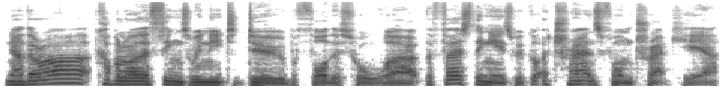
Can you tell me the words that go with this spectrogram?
Now there are a couple of other things we need to do before this will work. The first thing is we've got a transform track here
